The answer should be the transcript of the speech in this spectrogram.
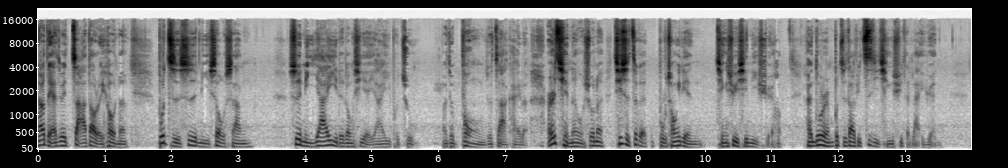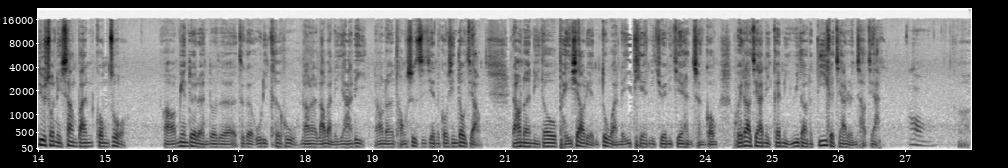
然后等下就被炸到了以后呢，不只是你受伤，是你压抑的东西也压抑不住，然后就嘣就炸开了。而且呢，我说呢，其实这个补充一点情绪心理学哈，很多人不知道自己情绪的来源，例如说你上班工作。啊，面对了很多的这个无理客户，然后呢，老板的压力，然后呢，同事之间的勾心斗角，然后呢，你都陪笑脸度完了一天，你觉得你今天很成功，回到家，你跟你遇到的第一个家人吵架。哦，啊，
